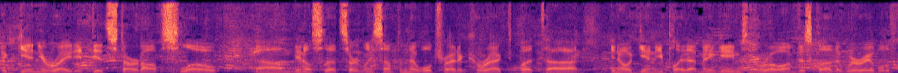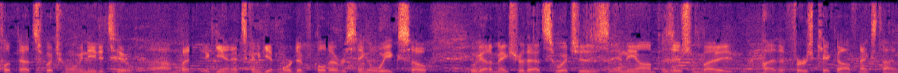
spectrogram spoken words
again, you're right. It did start off slow. Um, you know, so that's certainly something that we'll try to correct. But uh, you know, again, you play that many games in a row. I'm just glad that we were able to flip that switch when we needed to. Um, but again, it's going to get more difficult every single week. So we got to make sure that switch is in the on position by by the first kickoff next time.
